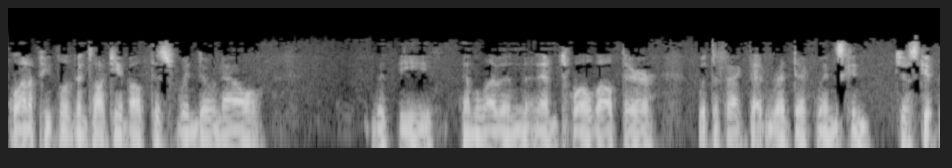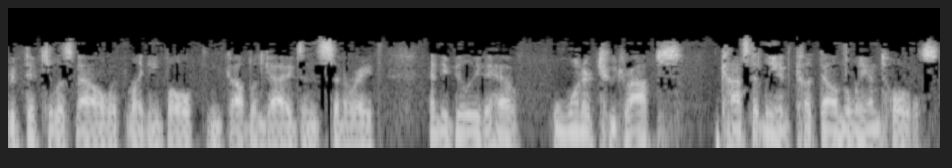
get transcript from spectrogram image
A lot of people have been talking about this window now with the M11 and M12 out there, with the fact that red deck wins can just get ridiculous now with Lightning Bolt and Goblin Guides and Incinerate, and the ability to have one or two drops constantly and cut down the land totals.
